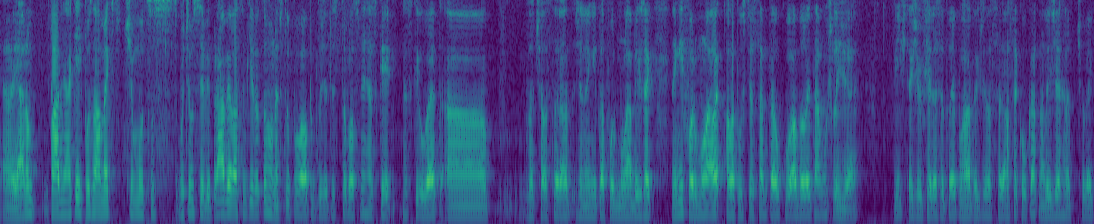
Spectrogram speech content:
Eh, já jenom pár nějakých poznámek, čemu, co, o čem si vyprávěl, já jsem ti do toho nevstupoval, protože ty jsi to vlastně hezky, hezky uved a začal jsi teda, že není ta formule, abych řekl, není formule, ale, pustil jsem telku a byly tam už lyže. Víš, takže už jede světový pohár, takže zase dá se koukat na lyže, hned člověk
